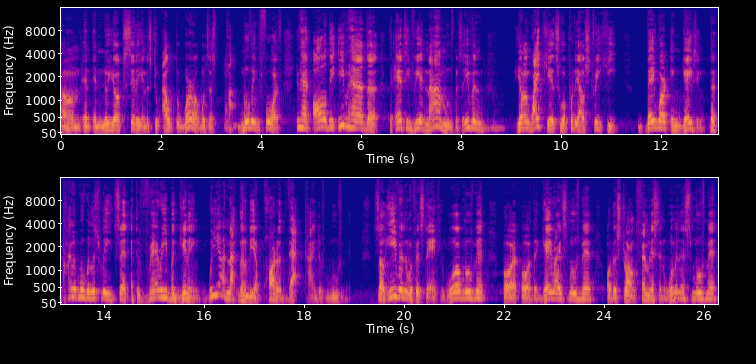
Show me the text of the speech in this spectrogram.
Um, mm. in, in New York City and just throughout the world was just okay. moving forth. You had all the, even had the, the anti-Vietnam movement. So even mm-hmm. young white kids who were putting out street heat they weren't engaging. The climate movement literally said at the very beginning, we are not going to be a part of that kind of movement. So even if it's the anti-war movement or or the gay rights movement or the strong feminist and womanist movement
